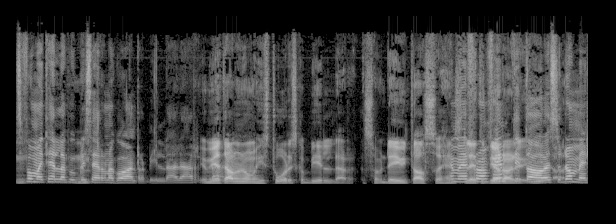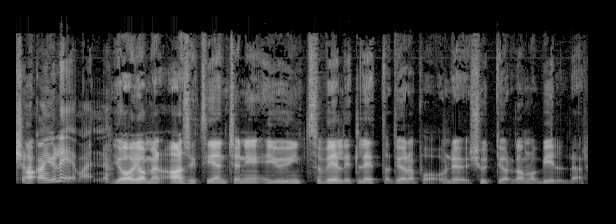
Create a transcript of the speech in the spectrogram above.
så får man inte heller publicera några andra bilder där. Ja, men jag talar om historiska bilder. Så det är ju inte alls så Ja, hemskt men lätt från att göra. 50-talet så de människorna kan ju leva ännu. Ja, ja, men ansiktsigenkänning är ju inte så väldigt lätt att göra på om det är 70 år gamla bilder.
